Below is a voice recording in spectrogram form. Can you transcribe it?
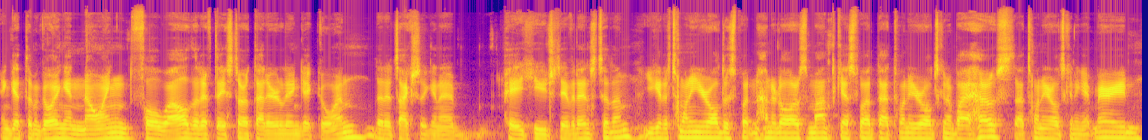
and get them going, and knowing full well that if they start that early and get going, that it's actually going to pay huge dividends to them. You get a 20 year old who's putting $100 a month. Guess what? That 20 year old's going to buy a house. That 20 year old's going to get married.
